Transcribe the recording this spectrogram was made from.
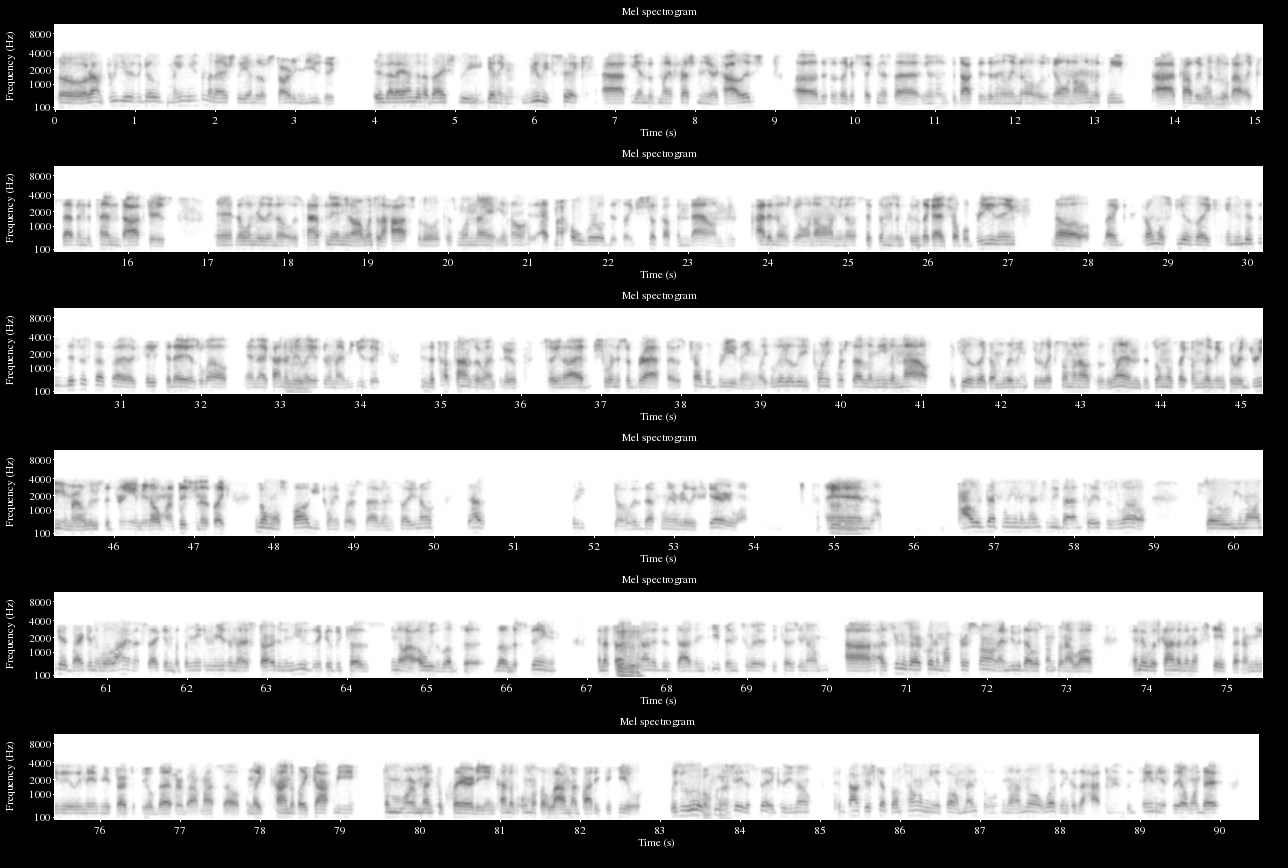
So around three years ago, the main reason that I actually ended up starting music is that I ended up actually getting really sick at the end of my freshman year of college. Uh, this was like a sickness that you know the doctors didn't really know what was going on with me. I probably went mm-hmm. to about like seven to ten doctors and no one really knew what was happening. You know, I went to the hospital because one night, you know, my whole world just like shook up and down, and I didn't know what was going on. You know, symptoms include like I had trouble breathing. No, like it almost feels like, and this is this is stuff I like face today as well, and I kind of mm-hmm. relate through my music, the tough times I went through. So you know, I had shortness of breath, I was trouble breathing, like literally 24/7. Even now, it feels like I'm living through like someone else's lens. It's almost like I'm living through a dream or a lucid dream. You know, my vision is like it's almost foggy 24/7. So you know that know, was definitely a really scary one. Mm-hmm. And I was definitely in a mentally bad place as well. So, you know, I'll get back into Will I in a second, but the main reason that I started music is because, you know, I always loved to love to sing and I started mm-hmm. kind of just diving deep into it because you know, uh, as soon as I recorded my first song, I knew that was something I loved, and it was kind of an escape that immediately made me start to feel better about myself, and like kind of like got me some more mental clarity and kind of almost allowed my body to heal, which is a little okay. cliche to say because you know the doctors kept on telling me it's all mental. You know, I know it wasn't because it happened instantaneously on one day.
